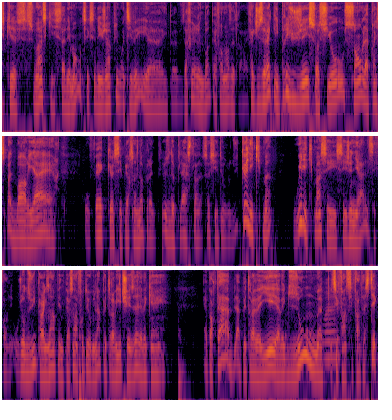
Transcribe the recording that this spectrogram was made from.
ce que souvent, ce qui ça démontre, c'est que c'est des gens plus motivés, euh, ils peuvent vous offrir une bonne performance de travail. Fait que je dirais que les préjugés sociaux sont la principale barrière au fait que ces personnes-là prennent plus de place dans la société aujourd'hui que l'équipement. Oui, l'équipement, c'est c'est génial. Aujourd'hui, par exemple, une personne en fauteuil roulant peut travailler de chez elle avec un, un portable, elle peut travailler avec du Zoom. Ouais. C'est fan- c'est fantastique,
